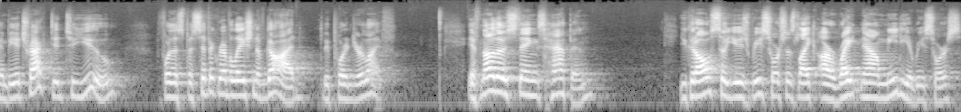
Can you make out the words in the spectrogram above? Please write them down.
can be attracted to you for the specific revelation of God to be poured into your life. If none of those things happen, You could also use resources like our Right Now media resource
